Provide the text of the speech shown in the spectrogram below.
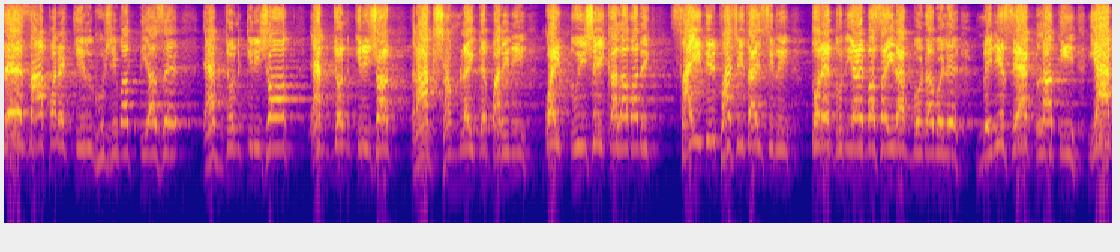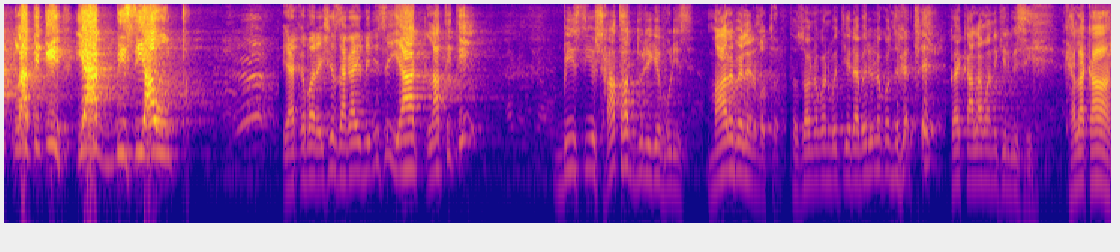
যে যা পারে কিল ঘুষি মারতি আছে, একজন কৃষক একজন কৃষক রাগ সামলাইতে পারিনি। কই তুই সেই কালামানিক সাইদির ফাঁসি যাইছিলি তোরে দুনিয়ায় বাসাই রাখব না বলে মেরিয়েছে এক লাতি, এক লাতিটি, এক বিসি আউট। একবার এসে জায়গায় মেরিয়েছে এক লাতিটি। বিসি সাত হাত দূরে গিয়ে পড়িস মার্বেলের মতো। তো জনগণ বলছি এটা বেরোলো কোন জায়গাতে কয়, কালামানিকির বিসি। খেলা কার?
